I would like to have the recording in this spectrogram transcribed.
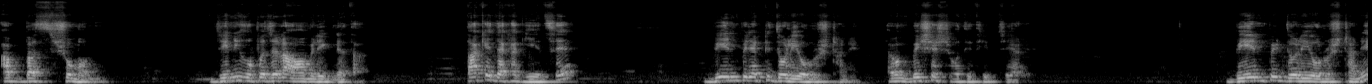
আব্বাস সুমন, যিনি উপজেলা আওয়ামী লীগ নেতা। তাকে দেখা গিয়েছে বিএনপির একটি দলীয় অনুষ্ঠানে এবং বিশেষ অতিথির চেয়ারে। বিএনপির দলীয় অনুষ্ঠানে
